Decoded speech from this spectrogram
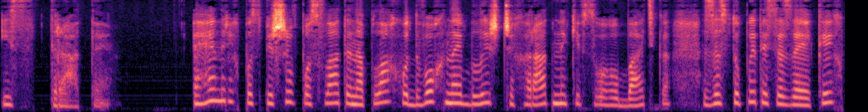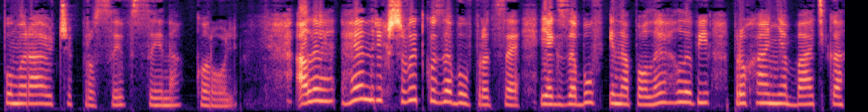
і страти. Генріх поспішив послати на плаху двох найближчих радників свого батька, заступитися за яких, помираючи, просив сина король. Але Генріх швидко забув про це, як забув і наполегливі прохання батька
